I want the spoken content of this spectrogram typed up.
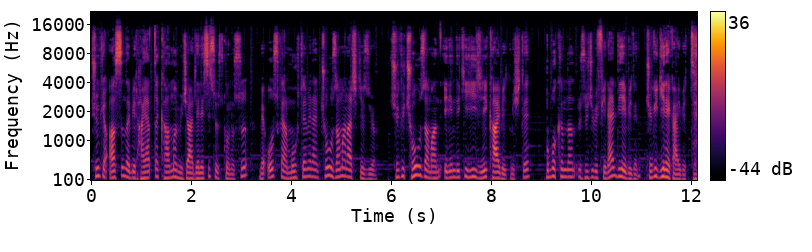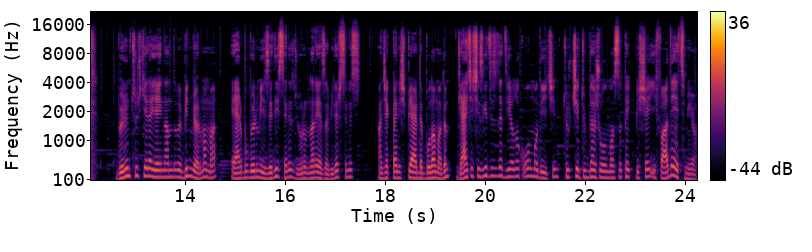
Çünkü aslında bir hayatta kalma mücadelesi söz konusu ve Oscar muhtemelen çoğu zaman aç geziyor. Çünkü çoğu zaman elindeki yiyeceği kaybetmişti. Bu bakımdan üzücü bir final diyebilirim. Çünkü yine kaybetti. Bölüm Türkiye'de yayınlandı mı bilmiyorum ama eğer bu bölümü izlediyseniz yorumlara yazabilirsiniz. Ancak ben hiçbir yerde bulamadım. Gerçi çizgi dizide diyalog olmadığı için Türkçe dublaj olması pek bir şey ifade etmiyor.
